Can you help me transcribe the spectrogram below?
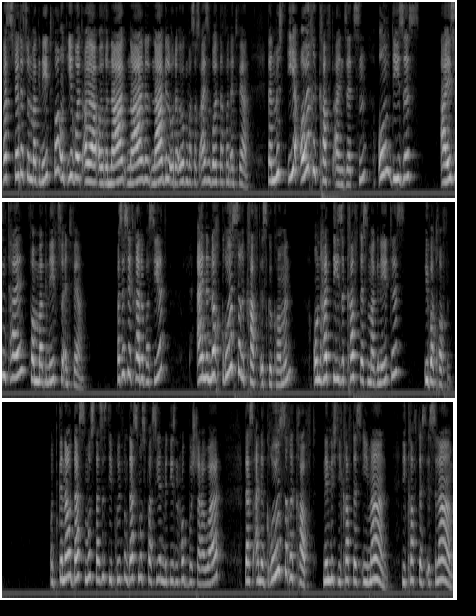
Was stellt euch so ein Magnet vor und ihr wollt euer, eure Nagel, Nagel oder irgendwas aus Eisen wollt davon entfernen? Dann müsst ihr eure Kraft einsetzen, um dieses Eisenteil vom Magnet zu entfernen. Was ist jetzt gerade passiert? Eine noch größere Kraft ist gekommen und hat diese Kraft des Magnetes übertroffen. Und genau das muss, das ist die Prüfung, das muss passieren mit diesen Hubbu Shahawat, dass eine größere Kraft, nämlich die Kraft des Iman, die Kraft des Islam,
